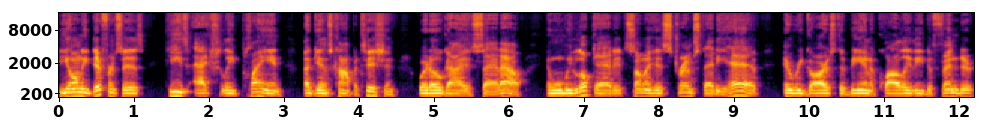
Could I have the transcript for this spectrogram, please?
the only difference is he's actually playing against competition where those guys sat out. And when we look at it, some of his strengths that he have in regards to being a quality defender,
